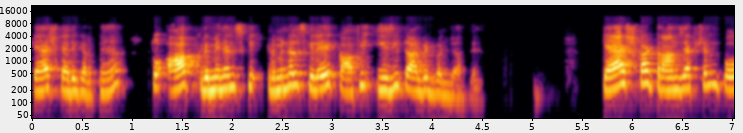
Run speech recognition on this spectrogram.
cash carry करते हैं तो आप क्रिमिनल्स के क्रिमिनल्स के लिए काफ़ी इजी टारगेट बन जाते हैं। कैश का ट्रांजैक्शन को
